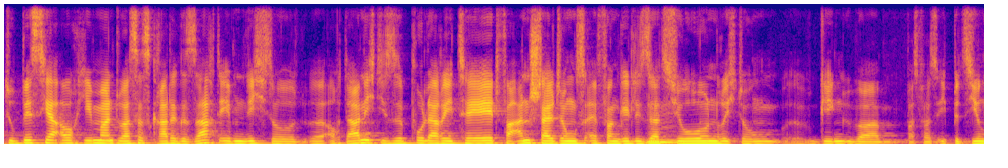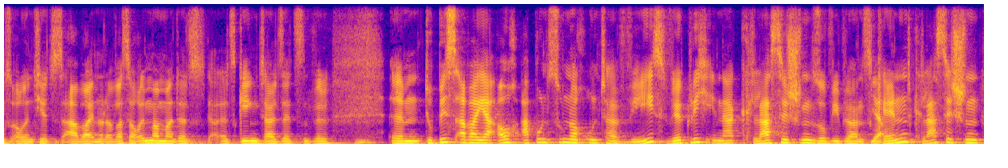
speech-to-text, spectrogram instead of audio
Du bist ja auch jemand, du hast es gerade gesagt, eben nicht so, äh, auch da nicht diese Polarität, Veranstaltungsevangelisation mhm. Richtung äh, gegenüber, was weiß ich, beziehungsorientiertes Arbeiten oder was auch immer man das als Gegenteil setzen will. Mhm. Ähm, du bist aber ja auch ab und zu noch unterwegs, wirklich in einer klassischen, so wie wir uns ja. kennen, klassischen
